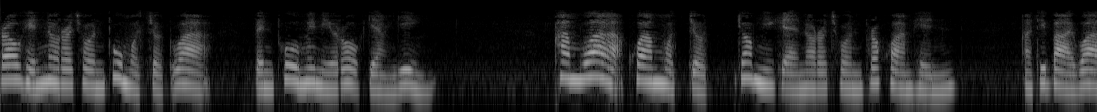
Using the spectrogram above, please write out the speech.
เราเห็นนรชนผู้หมดจดว่า เป็นผู้ไม่มีโรคอย่างยิ่งคำว่าความหมดจดย่อมมีแก่นรชนเพราะความเห็น อธิบายว่า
